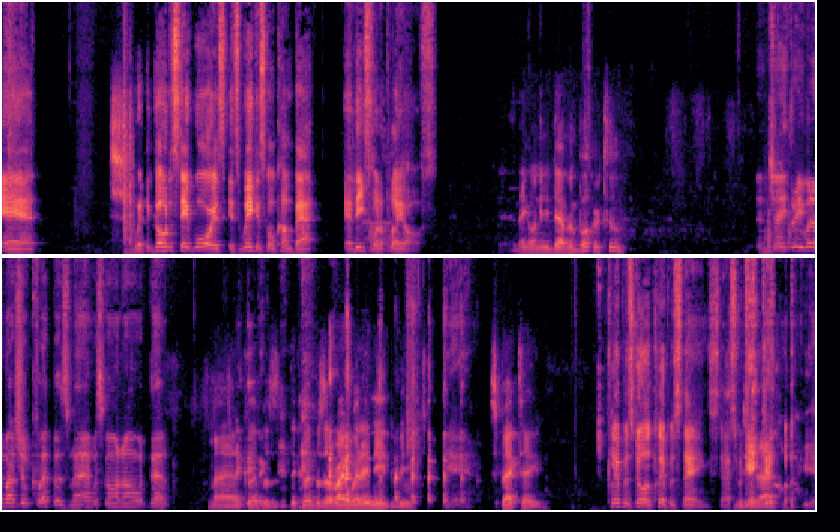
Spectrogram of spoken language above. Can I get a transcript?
And with the Golden State Warriors, is Wiggins gonna come back at least for the playoffs? And they're gonna need Devin Booker too. And J three, what about your Clippers, man? What's going on with them? Man, the Clippers, the Clippers are right where they need to be. Yeah, Spectating. Clippers doing Clippers things. That's what they Exactly. do. yeah,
